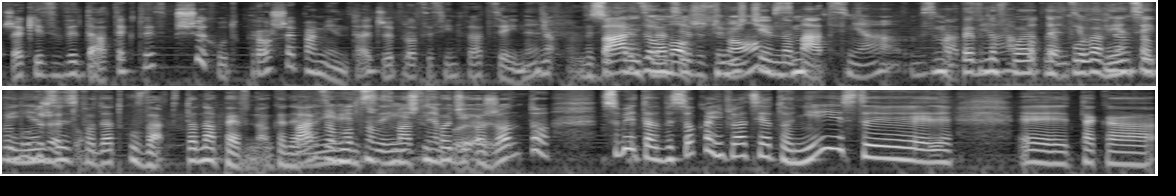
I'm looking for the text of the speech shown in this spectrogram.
że jak jest wydatek, to jest przychód. Proszę pamiętać, że proces inflacyjny No, bardzo mocno rzeczywiście, no, wzmacnia, Na wzmacnia pewno wpła- potencjał wpływa więcej pieniędzy z budżetu. podatku VAT, to na pewno generalnie, Bardzo więc mocno jeśli chodzi o rząd, to w sumie ta wysoka inflacja sytuacja to nie jest y, y, taka,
